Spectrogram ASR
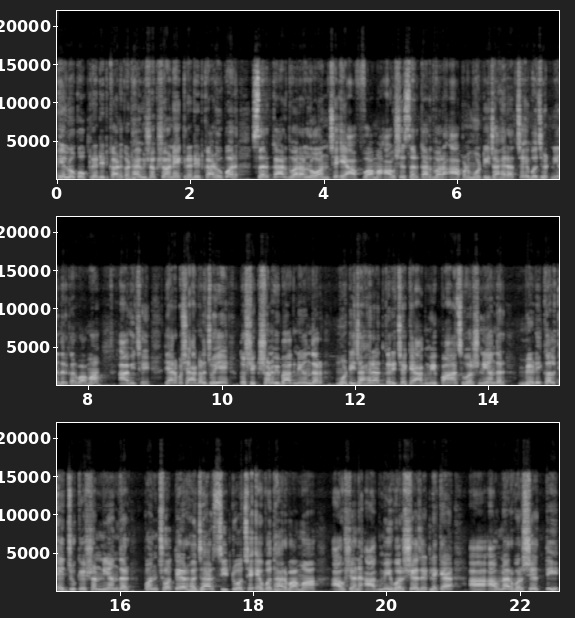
એ લોકો ક્રેડિટ કાર્ડ કઢાવી શકશે અને ક્રેડિટ કાર્ડ ઉપર સરકાર દ્વારા લોન છે એ આપવામાં આવશે. સરકાર દ્વારા આ પણ મોટી જાહેરાત છે એ બજેટની અંદર કરવામાં આવી છે. ત્યાર પછી આગળ જોઈએ તો શિક્ષણ વિભાગની અંદર મોટી જાહેરાત કરી છે કે આગામી પાંચ વર્ષની અંદર મેડિકલ એજ્યુકેશનની અંદર પંચોતેર હજાર સીટો છે એ વધારવામાં આવશે અને આગામી વર્ષે જ એટલે કે આ આવનાર વર્ષેથી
